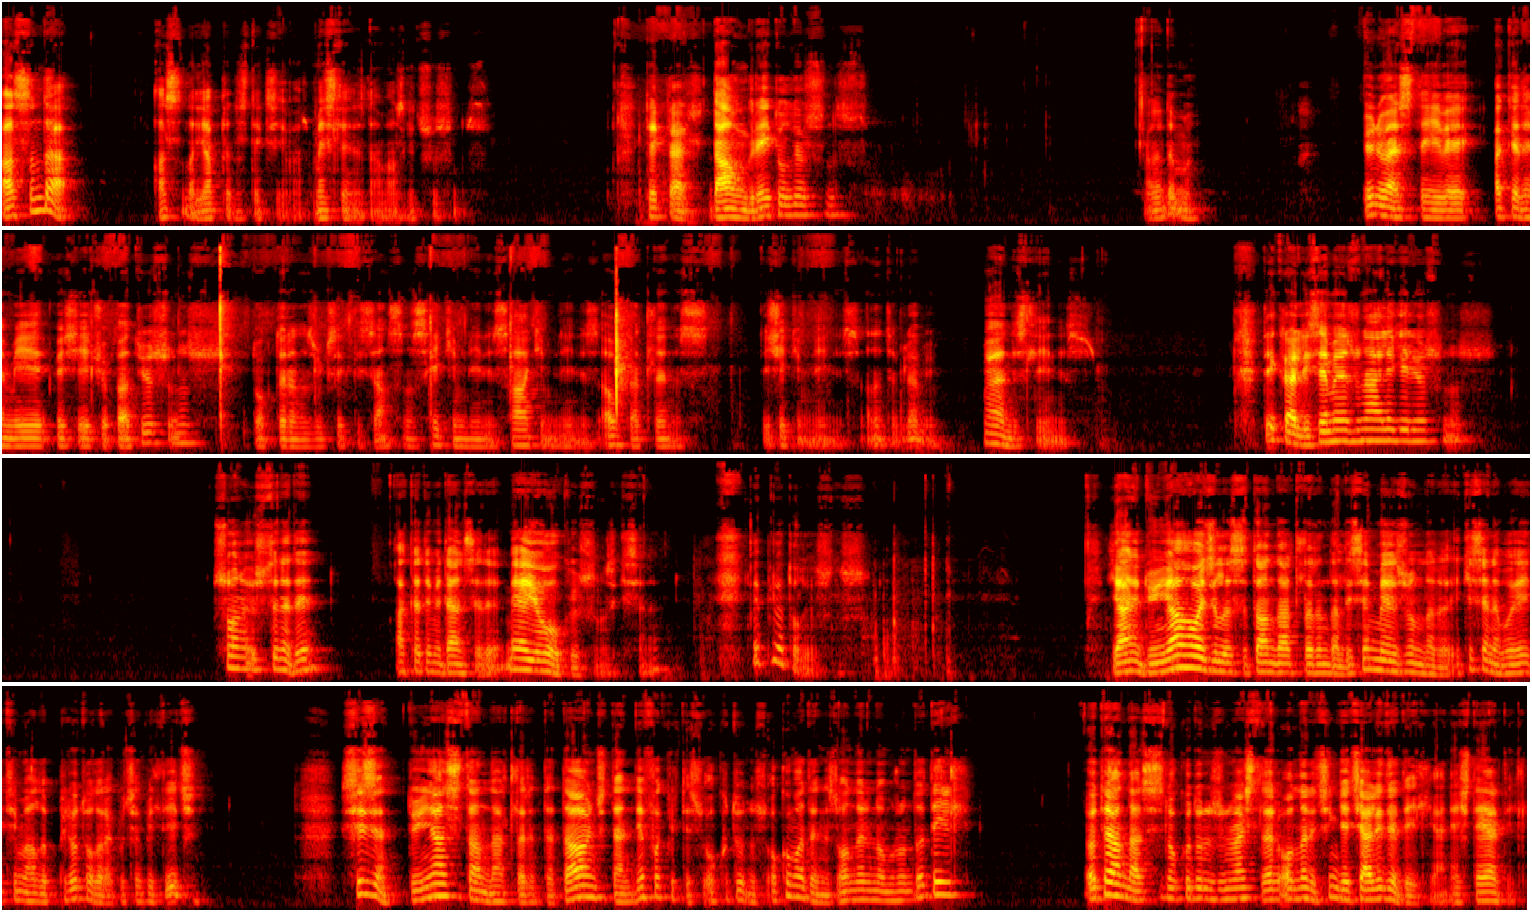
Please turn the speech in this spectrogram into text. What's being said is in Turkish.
Aslında aslında yaptığınız tek şey var. Mesleğinizden vazgeçiyorsunuz. Tekrar downgrade oluyorsunuz. Anladın mı? Üniversiteyi ve akademiyi ve şeyi çöpe atıyorsunuz. Doktoranız, yüksek lisansınız, hekimliğiniz, hakimliğiniz, avukatlığınız, diş hekimliğiniz. Anlatabiliyor muyum? Mühendisliğiniz. Tekrar lise mezunu hale geliyorsunuz. Sonra üstüne de akademidense de MYO okuyorsunuz iki sene. Ve pilot oluyorsunuz. Yani dünya havacılığı standartlarında lise mezunları iki sene bu eğitimi alıp pilot olarak uçabildiği için sizin dünya standartlarında daha önceden ne fakültesi okuduğunuz, okumadığınız onların umurunda değil. Öte yandan sizin okuduğunuz üniversiteler onlar için geçerli de değil. Yani eşdeğer değil.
